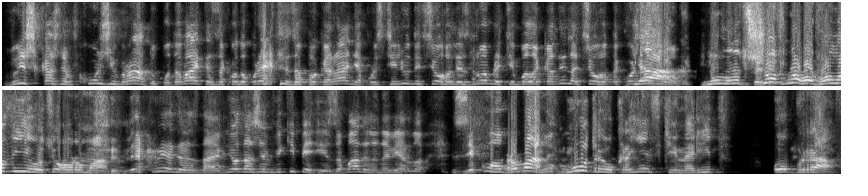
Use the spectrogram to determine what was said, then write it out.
Ви ж каже, вхожі в раду, подавайте законопроекти за покарання. Прості люди цього не зроблять, і балаканина цього також не Як? зробить. Ну, ну що в нього в голові у цього Романа? Я хрен не знаю. В нього навіть в Вікіпедії забанили, навірно. З якого Романе, мудрий український нарід обрав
